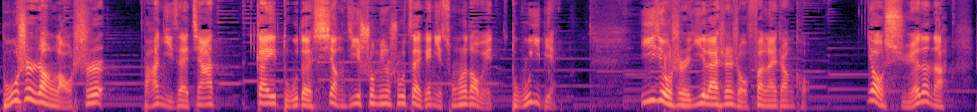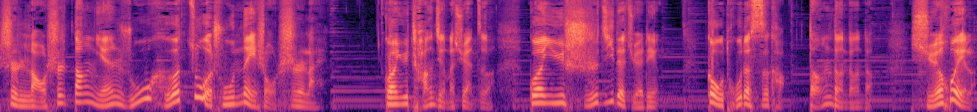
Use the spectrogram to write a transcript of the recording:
不是让老师把你在家该读的相机说明书再给你从头到尾读一遍，依旧是衣来伸手，饭来张口。要学的呢是老师当年如何做出那首诗来，关于场景的选择，关于时机的决定，构图的思考等等等等，学会了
